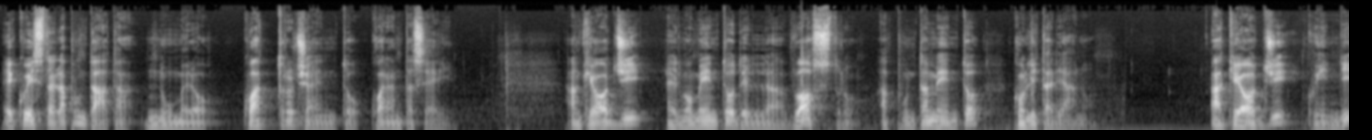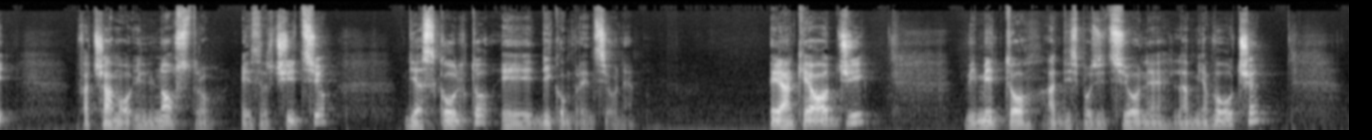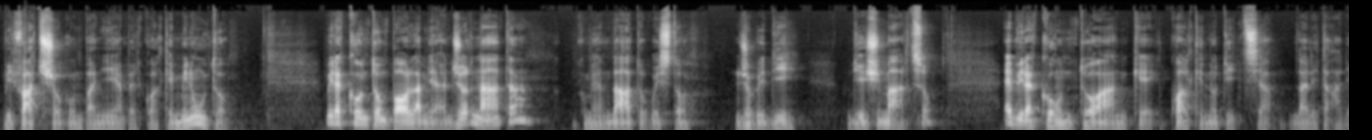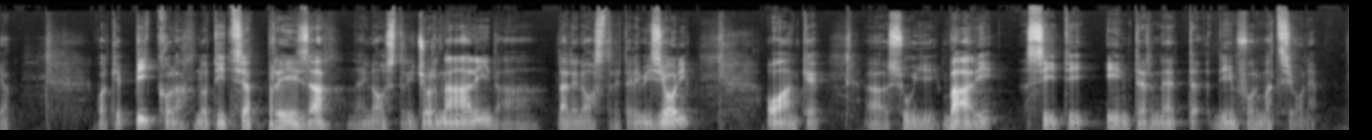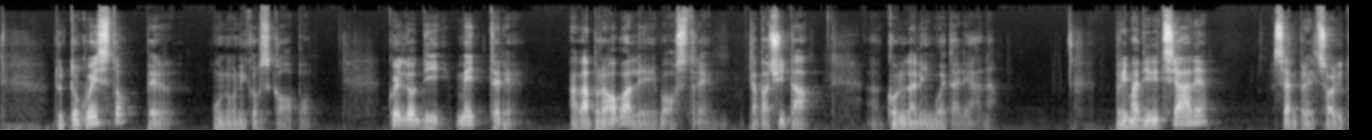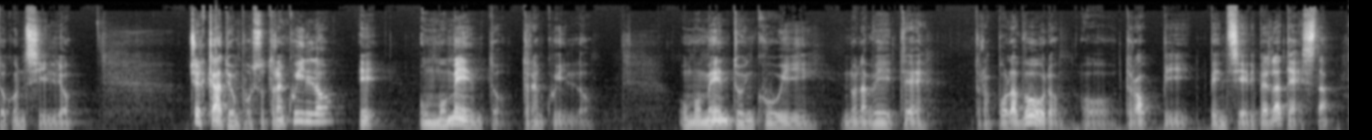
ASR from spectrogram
e questa è la puntata numero 446. Anche oggi è il momento del vostro appuntamento con l'italiano. Anche oggi, quindi, facciamo il nostro esercizio di ascolto e di comprensione. E anche oggi vi metto a disposizione la mia voce, vi faccio compagnia per qualche minuto, vi racconto un po' la mia giornata, come è andato questo giovedì 10 marzo e vi racconto anche qualche notizia dall'Italia qualche piccola notizia presa dai nostri giornali, da, dalle nostre televisioni o anche uh, sui vari siti internet di informazione. Tutto questo per un unico scopo, quello di mettere alla prova le vostre capacità uh, con la lingua italiana. Prima di iniziare, sempre il solito consiglio. Cercate un posto tranquillo e un momento tranquillo, un momento in cui non avete troppo lavoro o troppi pensieri per la testa,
